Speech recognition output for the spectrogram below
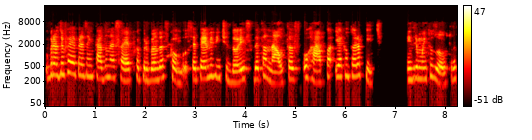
O Brasil foi representado nessa época por bandas como CPM 22, Detonautas, o Rapa e a cantora Pitty, entre muitos outros.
